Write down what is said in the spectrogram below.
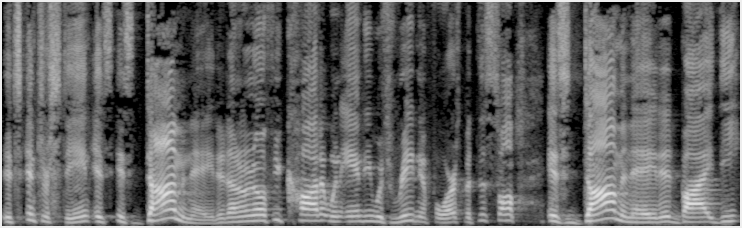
it's interesting. It's, it's dominated. I don't know if you caught it when Andy was reading it for us, but this psalm is dominated by the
